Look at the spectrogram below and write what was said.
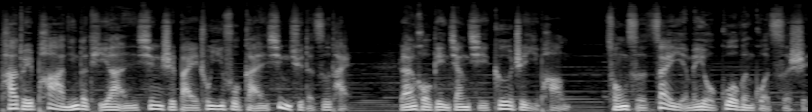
他对帕宁的提案先是摆出一副感兴趣的姿态，然后便将其搁置一旁。从此再也没有过问过此事。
